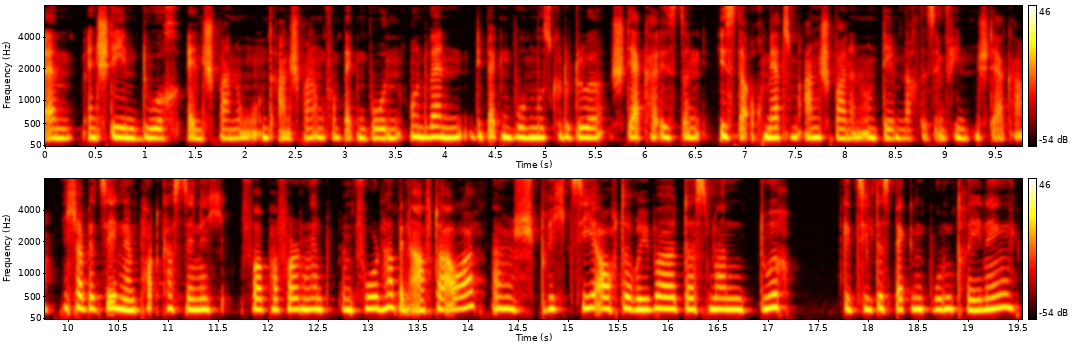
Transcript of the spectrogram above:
ähm, entstehen durch Entspannung und Anspannung vom Beckenboden. Und wenn die Beckenbodenmuskulatur stärker ist, dann ist da auch mehr zum Anspannen und demnach das Empfinden stärker. Ich habe jetzt in dem Podcast, den ich vor ein paar Folgen empfohlen habe, in After Hour, äh, spricht sie auch darüber, dass man durch gezieltes Beckenbodentraining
